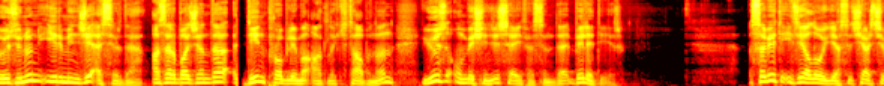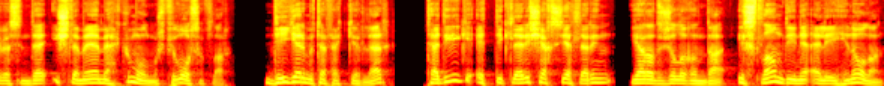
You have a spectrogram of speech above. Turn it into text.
özünün 20-ci əsrdə Azərbaycanda Din problemi adlı kitabının 115-ci səhifəsində belə deyir. Sovet ideologiyası çərçivəsində işləməyə məhkum olmuş filosoflar, digər mütəfəkkirlər tədqiq etdikləri şəxsiyyətlərin yaradıcılığında İslam dini əleyhinə olan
